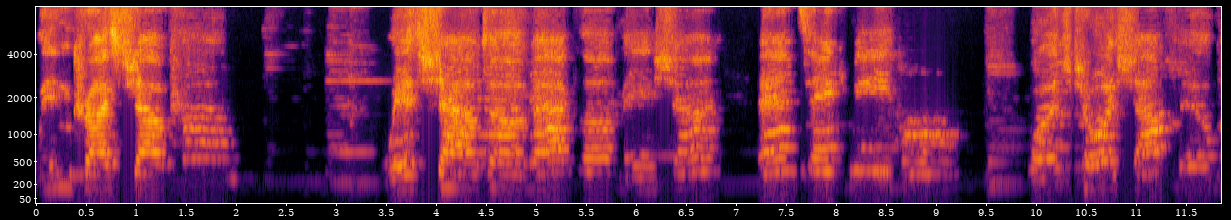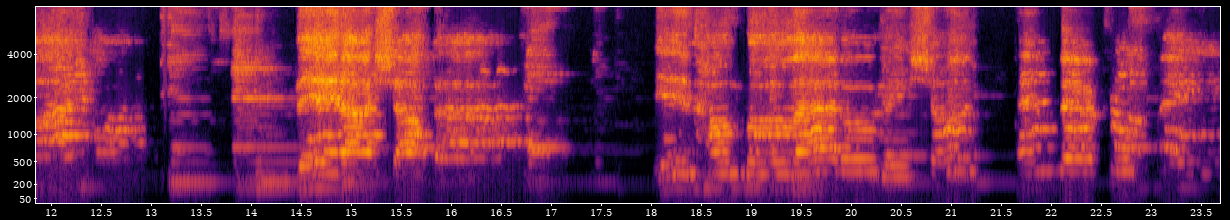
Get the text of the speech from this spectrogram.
When Christ shall come with shout of acclamation and take me home, what joy shall fill my heart? Then I shall bow in humble adoration and there proclaim,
